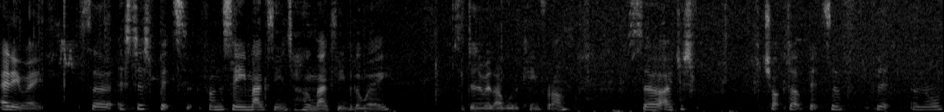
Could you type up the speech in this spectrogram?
Anyway, so it's just bits from the same magazine to Home Magazine, by the way. So I don't know where that word came from. So I just chopped up bits of it and all.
